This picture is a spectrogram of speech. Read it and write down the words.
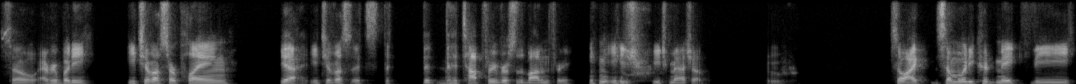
So everybody, each of us are playing. Yeah, each of us. It's the the, the top three versus the bottom three in each each matchup. Oof. So I somebody could make the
